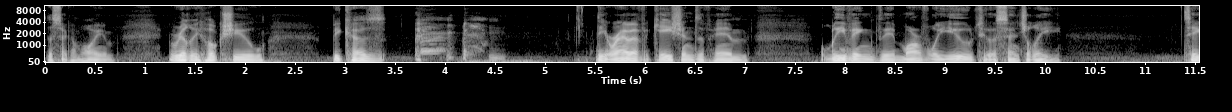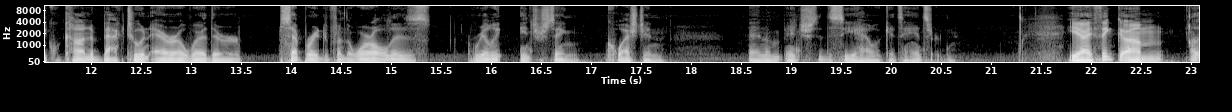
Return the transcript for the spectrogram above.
the second volume. It really hooks you because the ramifications of him leaving the Marvel U to essentially take Wakanda back to an era where they're separated from the world is a really interesting question. And I'm interested to see how it gets answered. Yeah, I think um, uh,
